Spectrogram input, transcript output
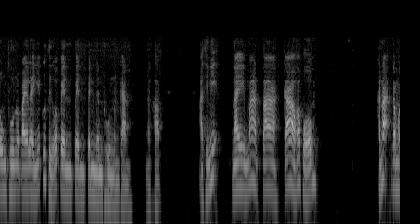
ลงทุนเอาไปอะไรเงี้ยก็ถือว่าเป็นเป็นเป็นเงินทุนเหมือนกันนะครับอะทีนี้ในมาตรา9ครับผม คณะกรรม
